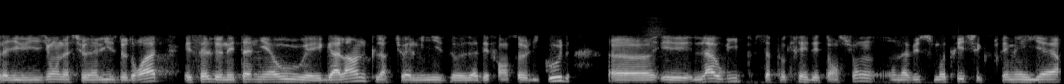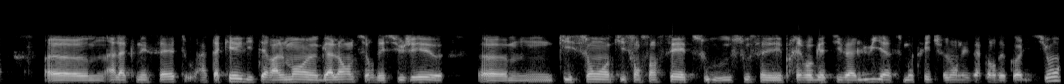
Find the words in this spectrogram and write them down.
la division nationaliste de droite, et celle de Netanyahou et Galant, l'actuel ministre de la Défense Likoud. Euh, et là, oui, ça peut créer des tensions. On a vu Smotrich s'exprimer hier euh, à la Knesset, attaquer littéralement Galant sur des sujets euh, qui, sont, qui sont censés être sous, sous ses prérogatives à lui, à Smotrich, selon les accords de coalition,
